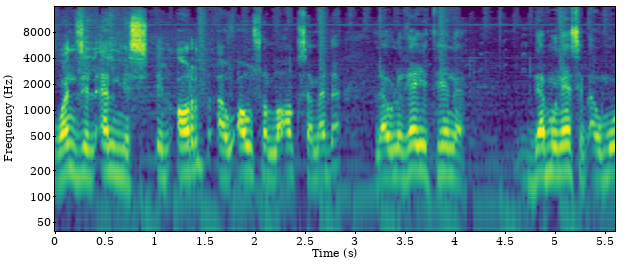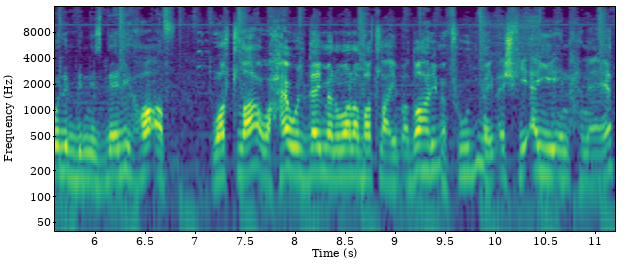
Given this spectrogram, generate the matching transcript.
وأنزل ألمس الأرض أو أوصل لأقصى مدى. لو لغاية هنا ده مناسب أو مؤلم بالنسبة لي هقف وأطلع وأحاول دايما وأنا بطلع يبقى ظهري مفرود ما يبقاش فيه أي انحناءات.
